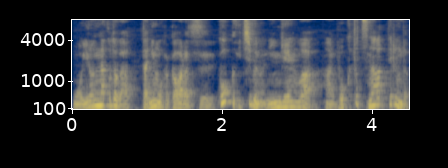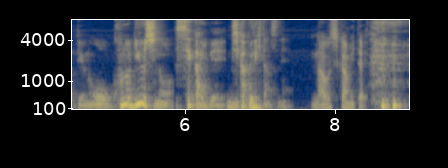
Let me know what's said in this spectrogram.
もういろんなことがあったにもかかわらず、ごく一部の人間は、あの僕と繋がってるんだっていうのを、この粒子の世界で自覚できたんですね。ナウシカみたい。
